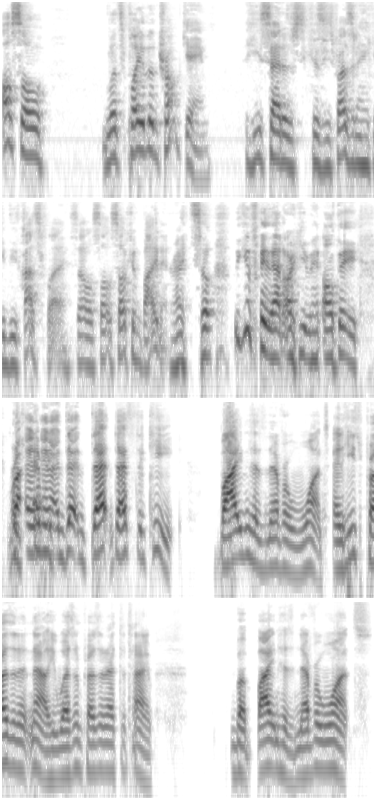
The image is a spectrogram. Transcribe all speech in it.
Also, let's play the Trump game he said is because he's president, he can declassify. So, so, so can Biden, right? So we can play that argument all day. Like right, and, every... and that, that that's the key. Biden has never once, and he's president now. He wasn't president at the time, but Biden has never once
